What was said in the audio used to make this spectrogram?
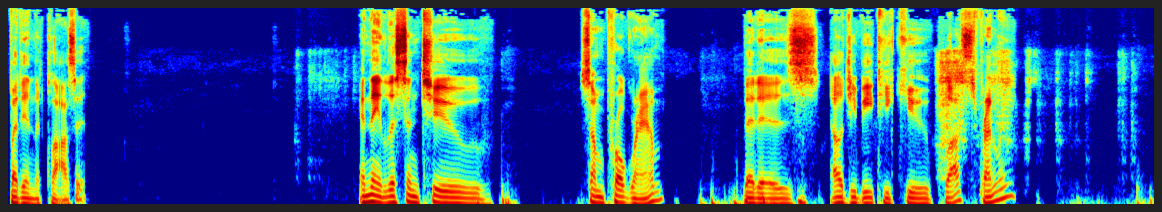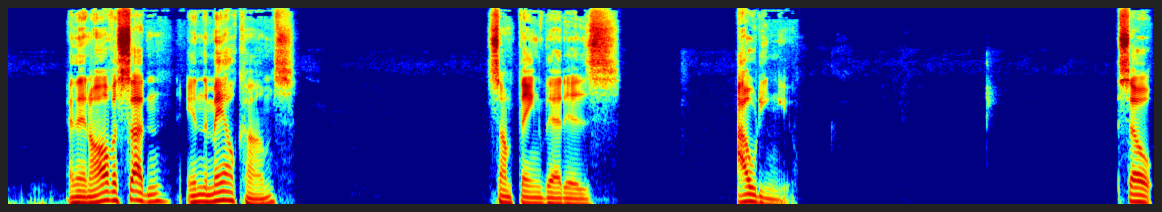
but in the closet. And they listen to some program that is LGBTQ plus friendly. And then all of a sudden, in the mail comes something that is outing you. So,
